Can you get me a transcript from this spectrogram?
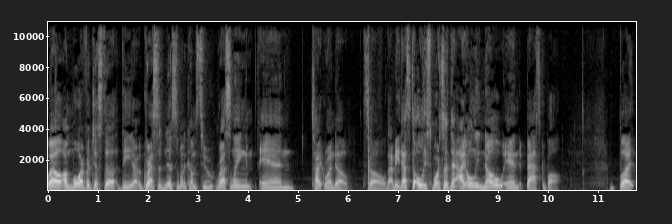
well, I'm more of a just the the aggressiveness when it comes to wrestling and taekwondo. So I mean that's the only sports that I only know in basketball. But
